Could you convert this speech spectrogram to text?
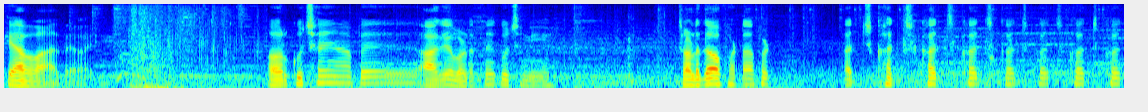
क्या बात है भाई और कुछ है यहाँ पे आगे बढ़ते हैं कुछ नहीं है चढ़ जाओ फटाफट खच खच खच खच खच खच खच खच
